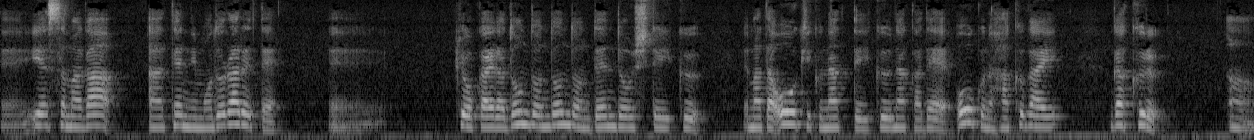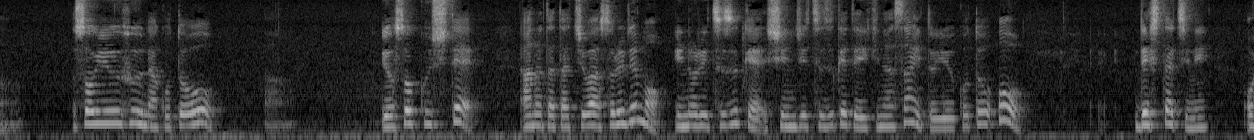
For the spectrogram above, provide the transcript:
え、イエス様が天に戻られて、え、教会がどんどんどんどん伝道していくまた大きくなっていく中で多くの迫害が来る、うん、そういうふうなことを予測してあなたたちはそれでも祈り続け信じ続けていきなさいということを弟子たちに教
